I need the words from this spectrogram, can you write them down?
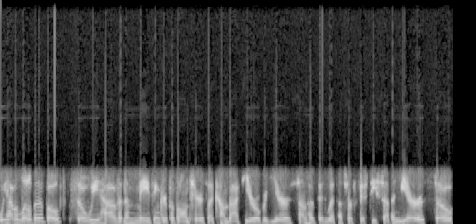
We have a little bit of both. So we have an amazing group of volunteers that come back year over year. Some have been with us for 57 years. So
